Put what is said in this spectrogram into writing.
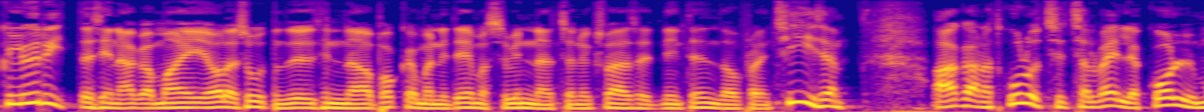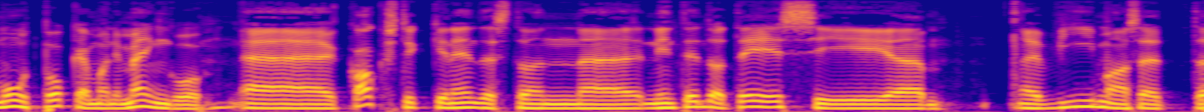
küll üritasin, aga ma ei ole suutnud sinna Pokemoni teemasse minna, et see on üks väheseid Nintendo frantsiise, aga nad kuulutasid seal välja kolm uut Pokemoni mängu, äh, kaks tükki nendest on äh, Nintendo DS-i äh, viimased,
